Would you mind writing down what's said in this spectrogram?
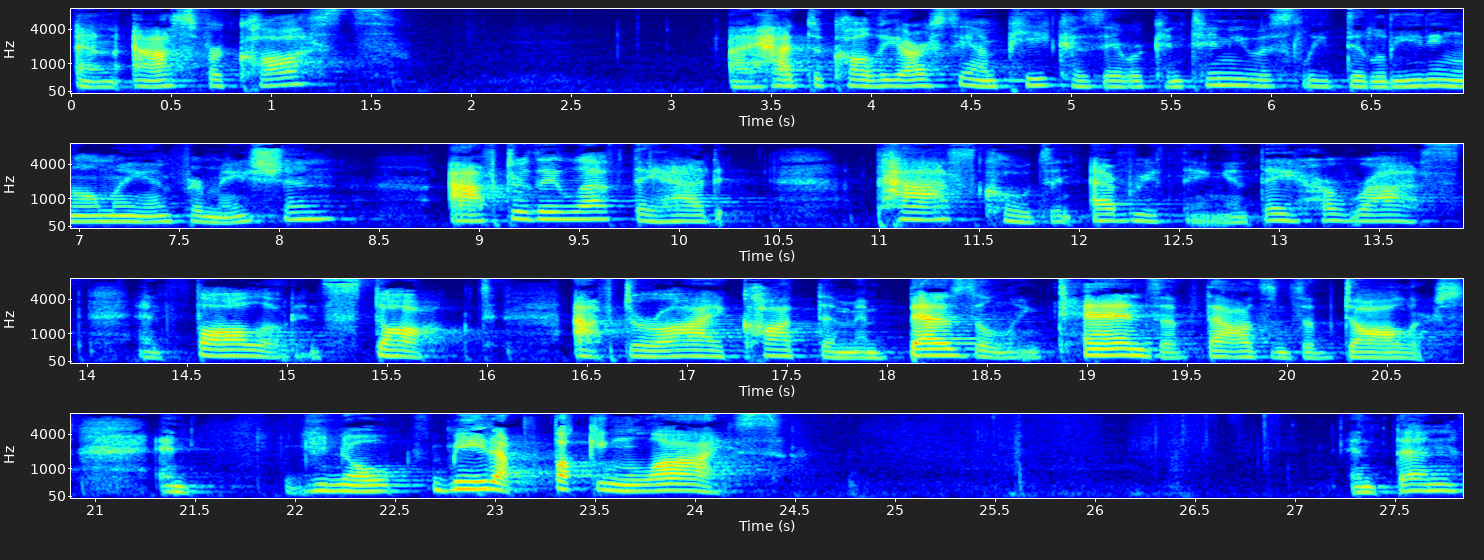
and asked for costs. I had to call the RCMP because they were continuously deleting all my information. After they left, they had passcodes and everything, and they harassed and followed and stalked after I caught them embezzling tens of thousands of dollars and, you know, made up fucking lies. And then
